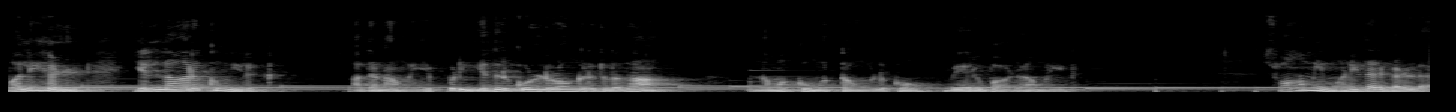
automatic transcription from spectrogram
வலிகள் எல்லாருக்கும் இருக்குது அதை நாம் எப்படி எதிர்கொள்கிறோங்கிறதுல தான் நமக்கும் மற்றவங்களுக்கும் வேறுபாடு அமையுது. சுவாமி மனிதர்களில்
